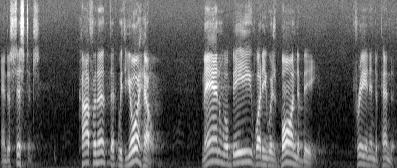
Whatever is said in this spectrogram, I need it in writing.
and assistance, confident that with your help, Man will be what he was born to be free and independent.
